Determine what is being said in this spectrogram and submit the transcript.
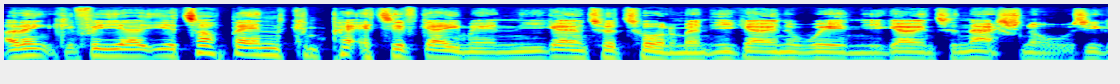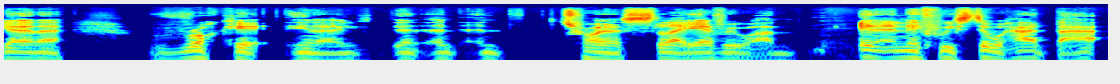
I think for your your top end competitive gaming, you go into a tournament, you're going to win, you go into nationals, you're going to rock it, you know, and, and, try to slay everyone. And, and if we still had that,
